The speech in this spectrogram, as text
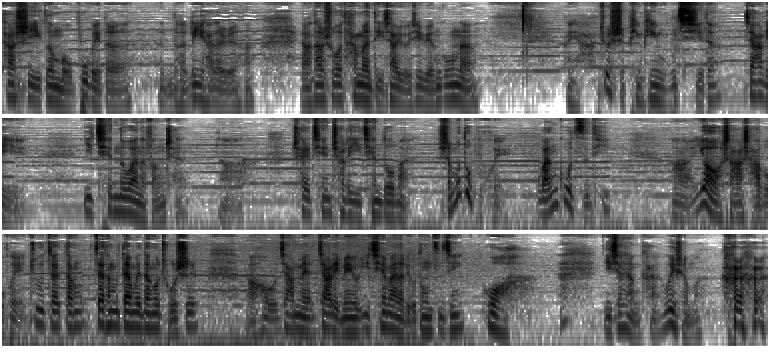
她是一个某部委的很很厉害的人哈。然后她说他们底下有一些员工呢。哎呀，就是平平无奇的家里，一千多万的房产啊，拆迁拆了一千多万，什么都不会，纨绔子弟啊，要啥啥不会，就在当在他们单位当个厨师，然后家面家里面有一千万的流动资金，哇，你想想看，为什么？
